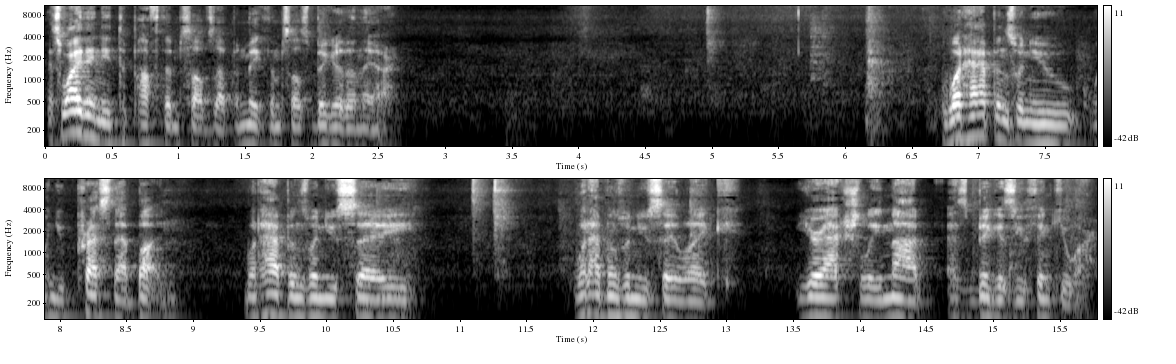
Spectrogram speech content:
That's why they need to puff themselves up and make themselves bigger than they are. What happens when you when you press that button? What happens when you say what happens when you say like you're actually not as big as you think you are?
